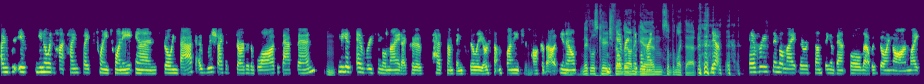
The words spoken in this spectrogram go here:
I, if you know, in hindsight, twenty twenty, and going back, I wish I had started a blog back then mm. because every single night I could have had something silly or something funny to talk about. You know, Nicolas Cage fell every down again, night. something like that. yeah, every single night there was something eventful that was going on, like.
